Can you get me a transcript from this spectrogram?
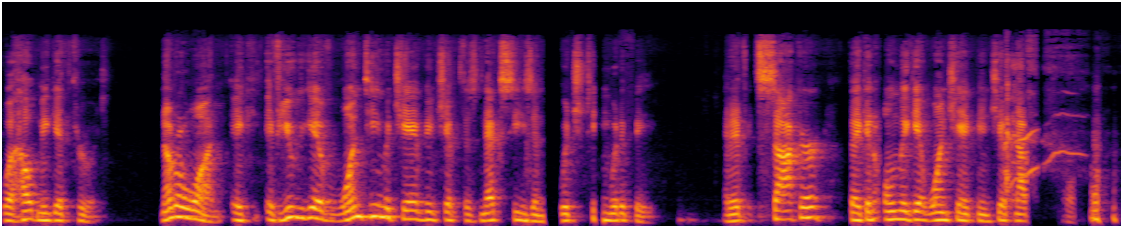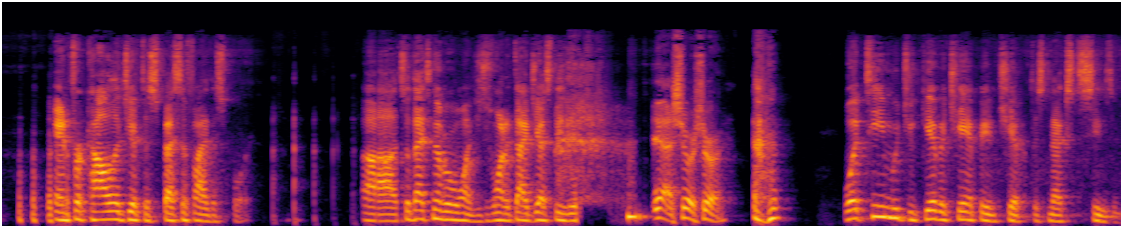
will help me get through it. Number one, if, if you could give one team a championship this next season, which team would it be? And if it's soccer, they can only get one championship, not and for college, you have to specify the sport. Uh, so that's number one. You just want to digest these. Yeah, sure, sure. What team would you give a championship this next season?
